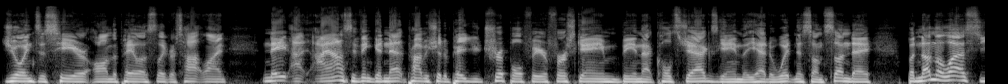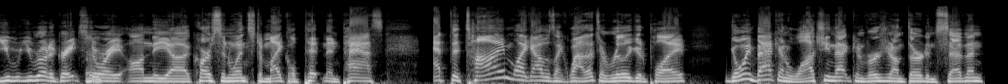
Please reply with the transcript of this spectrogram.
joins us here on the Payless Liquors hotline. Nate, I, I honestly think Gannett probably should have paid you triple for your first game, being that Colts Jags game that you had to witness on Sunday. But nonetheless, you you wrote a great story on the uh, Carson Wentz to Michael Pittman pass. At the time, like I was like, wow, that's a really good play. Going back and watching that conversion on third and seven,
